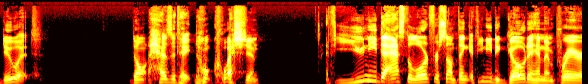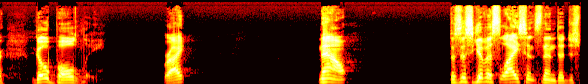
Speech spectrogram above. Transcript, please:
do it. Don't hesitate, don't question. If you need to ask the Lord for something, if you need to go to Him in prayer, go boldly, right? Now, does this give us license then to just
